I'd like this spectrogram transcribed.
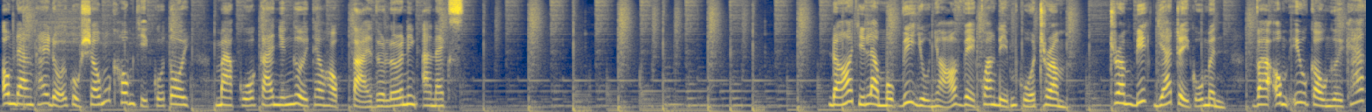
Ông đang thay đổi cuộc sống không chỉ của tôi, mà của cả những người theo học tại The Learning Annex. Đó chỉ là một ví dụ nhỏ về quan điểm của Trump. Trump biết giá trị của mình và ông yêu cầu người khác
